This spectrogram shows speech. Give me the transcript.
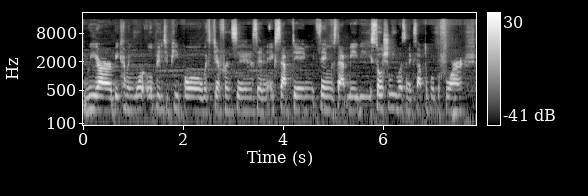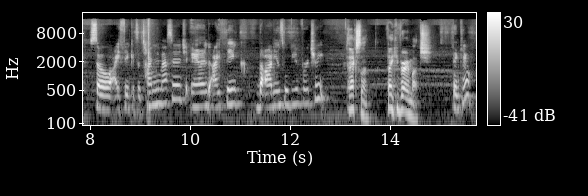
we are becoming more open to people with differences and accepting things that maybe socially wasn't acceptable before. So I think it's a timely message, and I think the audience will be in for a treat. Excellent. Thank you very much. Thank you.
